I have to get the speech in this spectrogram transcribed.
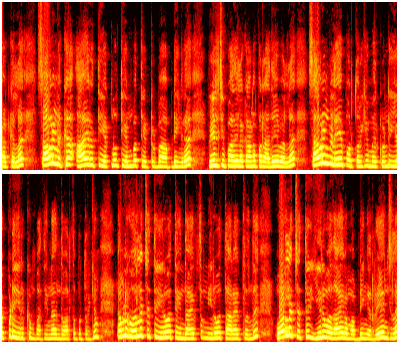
நாட்களில் சவரனுக்கு ஆயிரத்தி எட்நூற்றி எண்பத்தி எட்டு ரூபாய் அப்படிங்கிற வீழ்ச்சி பாதையில் காணப்படுற அதே வேலை சவரன் விலையை பொறுத்த வரைக்கும் மேற்கொண்டு எப்படி இருக்கும் பார்த்தீங்கன்னா இந்த வார்த்தை பொறுத்த வரைக்கும் நம்மளுக்கு ஒரு லட்சத்து இருபத்தைந்தாயிரத்தும் இருபத்தாறாயிரத்துலேருந்து ஒரு லட்சத்து இருபதாயிரம் அப்படிங்கிற ரேஞ்சில்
